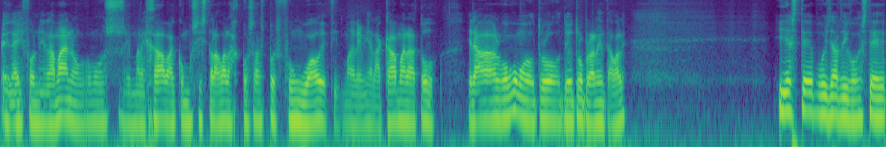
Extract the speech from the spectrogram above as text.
el, iPhone en la mano, cómo se manejaba, cómo se instalaban las cosas, pues fue un wow decir, madre mía, la cámara, todo. Era algo como de otro planeta, ¿vale? Y este, pues ya os digo, este,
